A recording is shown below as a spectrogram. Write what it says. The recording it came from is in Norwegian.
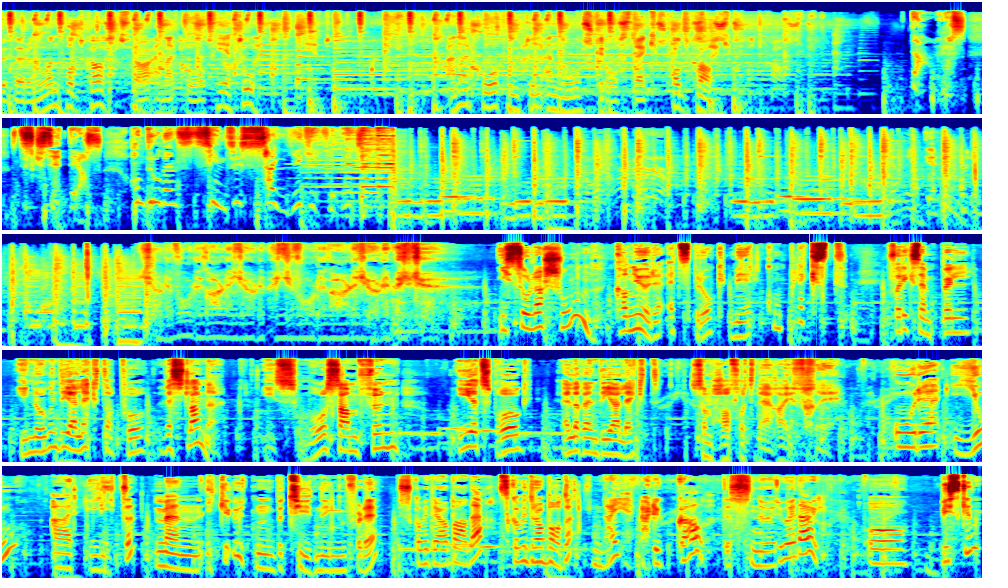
Du hører nå en podkast fra NRK P2. nrk.no-podkast. Dæven, ass. Du skulle sett det, ass. Han dro den sinnssykt seige kickflipen. ikke sant? Isolasjon kan gjøre et språk mer komplekst. For eksempel I noen dialekter på Vestlandet, i små samfunn, i et språk eller en dialekt som har fått være i fred. ordet jo er lite, men ikke uten betydning for det. Skal vi dra og bade? Skal vi dra og bade? Nei, er du gal? Det snør jo i dag. Og bisken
